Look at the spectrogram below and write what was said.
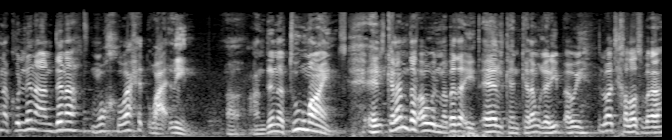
إحنا كلنا عندنا مخ واحد وعقلين. آه عندنا two minds الكلام ده أول ما بدأ يتقال كان كلام غريب قوي. دلوقتي خلاص بقى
